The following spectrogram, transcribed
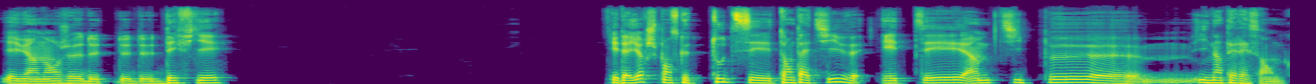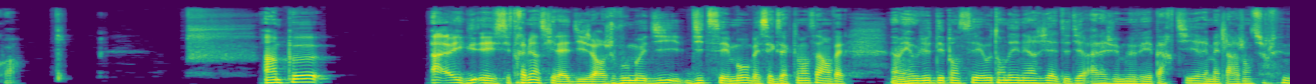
il y a eu un enjeu de, de, défier. et d'ailleurs, je pense que toutes ces tentatives étaient un petit peu euh, inintéressantes, quoi. Un peu. Ah, et, c'est très bien ce qu'il a dit. Genre, je vous maudis, dites ces mots, mais c'est exactement ça en fait. Non, mais au lieu de dépenser autant d'énergie à te dire, ah là, je vais me lever et partir et mettre l'argent sur le,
